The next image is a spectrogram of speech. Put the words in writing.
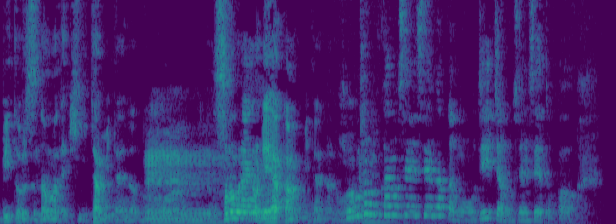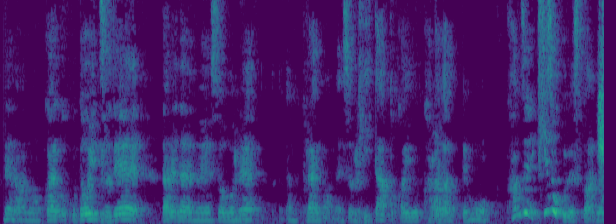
ビートルズ生で聴いたみたいなのそのぐらいのレア感みたいなの評は、論家の先生方もおじいちゃんの先生とか、ね、あの外国ドイツで誰々の演奏をね、あのクライバーの演奏を聞いたとかいう方々ってもう完全に貴族ですからね、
